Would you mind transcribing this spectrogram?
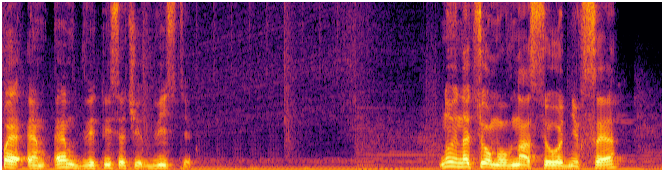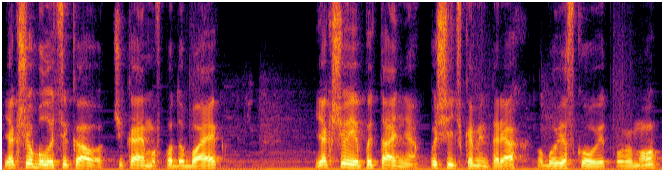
PMM 2200. Ну і на цьому в нас сьогодні все. Якщо було цікаво, чекаємо вподобаєк. Якщо є питання, пишіть в коментарях, обов'язково відповімо.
